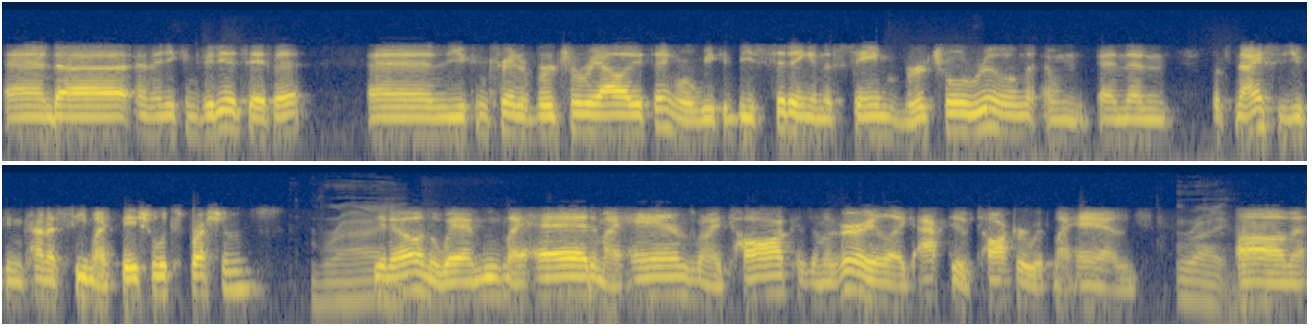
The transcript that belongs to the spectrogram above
and uh, and then you can videotape it, and you can create a virtual reality thing where we could be sitting in the same virtual room, and and then what's nice is you can kind of see my facial expressions, right? You know, and the way I move my head and my hands when I talk, because I'm a very like active talker with my hands. Right. Um,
